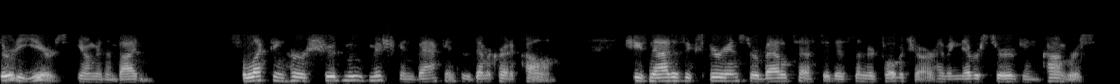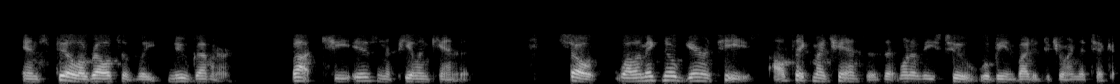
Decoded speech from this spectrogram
30 years younger than Biden. Selecting her should move Michigan back into the Democratic column. She's not as experienced or battle tested as Senator Klobuchar, having never served in Congress and still a relatively new governor, but she is an appealing candidate. So while I make no guarantees, I'll take my chances that one of these two will be invited to join the ticket.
